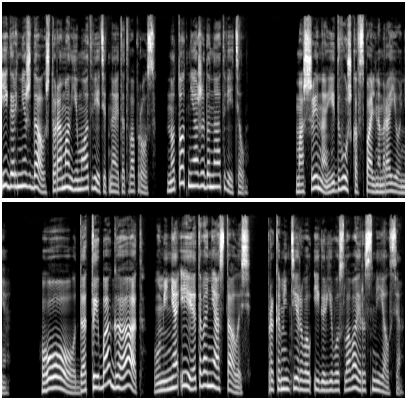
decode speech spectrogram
Игорь не ждал, что Роман ему ответит на этот вопрос, но тот неожиданно ответил. «Машина и двушка в спальном районе». «О, да ты богат! У меня и этого не осталось», прокомментировал Игорь его слова и рассмеялся.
